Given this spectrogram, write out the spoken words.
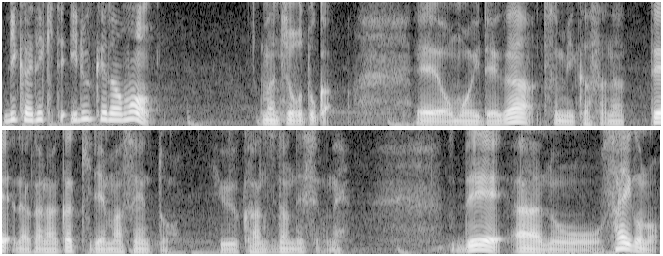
理解できているけどもまあ、情とか、えー、思い出が積み重なってなかなか切れませんという感じなんですよね。で、あの、最後の、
